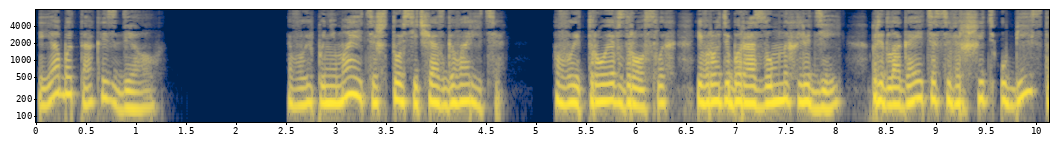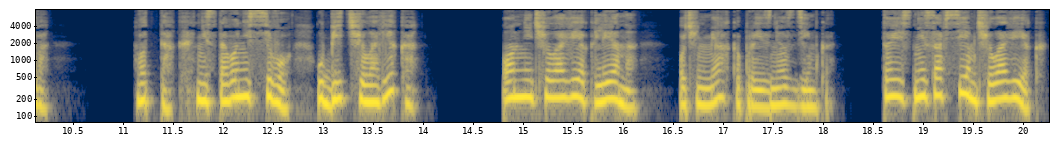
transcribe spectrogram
Я бы так и сделал. Вы понимаете, что сейчас говорите? Вы трое взрослых и вроде бы разумных людей предлагаете совершить убийство? Вот так, ни с того ни с сего, убить человека? Он не человек, Лена, очень мягко произнес Димка. То есть не совсем человек.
